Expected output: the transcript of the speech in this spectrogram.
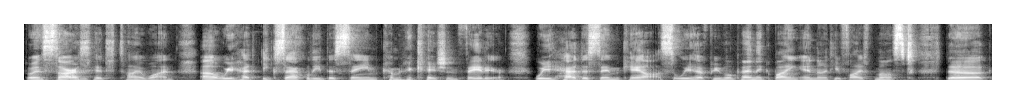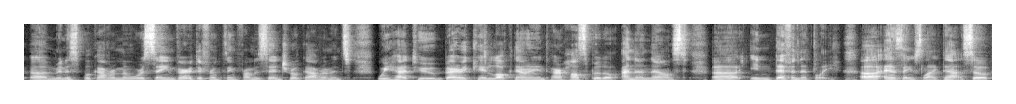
when SARS mm-hmm. hit Taiwan. Uh, we had exactly the same communication failure. We had the same chaos. We have people panic buying N95 masks. The uh, municipal government were saying very different thing from the central government. We had to barricade, lock down the entire hospital unannounced uh, indefinitely, uh, and things like that. So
